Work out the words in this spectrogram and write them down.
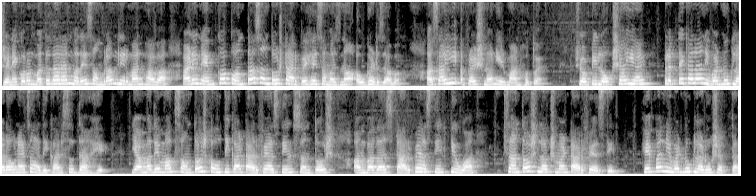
जेणेकरून मतदारांमध्ये संभ्रम निर्माण व्हावा आणि नेमकं कोणता संतोष टारपे हे समजणं अवघड जावं असाही प्रश्न निर्माण होतोय. शेवटी लोकशाही आहे. प्रत्येकाला निवडणूक लढवण्याचा अधिकार सुद्धा आहे. यामध्ये मग संतोष कौतिका टारफे असतील संतोष अंबादास टारफे असतील किंवा संतोष लक्ष्मण टारफे असतील हे पण निवडणूक लढू शकतात.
